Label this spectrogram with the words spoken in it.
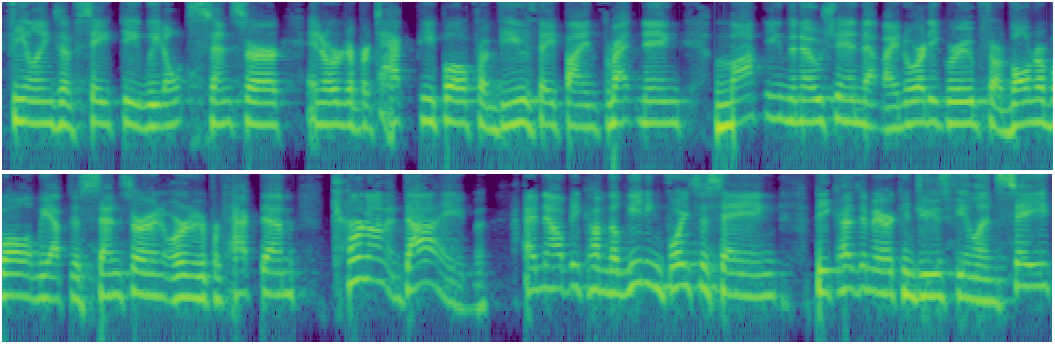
feelings of safety. We don't censor in order to protect people from views they find threatening, mocking the notion that minority groups are vulnerable and we have to censor in order to protect them. Turn on a dime and now become the leading voices saying because American Jews feel unsafe,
